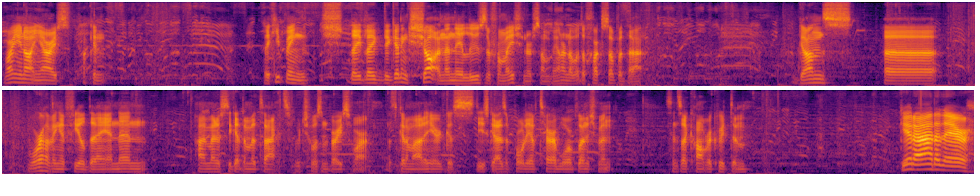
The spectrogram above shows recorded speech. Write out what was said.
Why are you not in Yari's fucking... They keep being... they, like, they're getting shot and then they lose their formation or something. I don't know what the fuck's up with that. Guns... Uh were having a field day, and then I managed to get them attacked, which wasn't very smart. Let's get them out of here, because these guys will probably have terrible replenishment, since I can't recruit them. Get out of there!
